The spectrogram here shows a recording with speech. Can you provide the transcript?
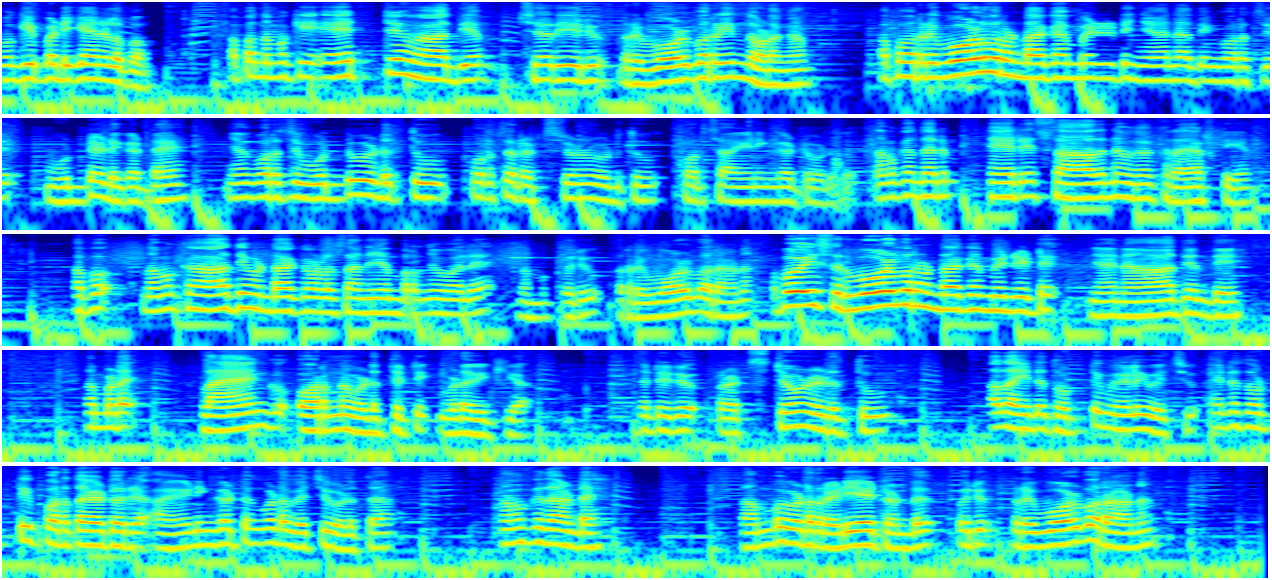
നോക്കി പഠിക്കാൻ എളുപ്പം അപ്പം നമുക്ക് ഏറ്റവും ആദ്യം ചെറിയൊരു റിവോൾവറിൽ നിന്ന് തുടങ്ങാം. അപ്പോൾ റിവോൾവർ ഉണ്ടാക്കാൻ വേണ്ടിയിട്ട് ഞാൻ ആദ്യം കുറച്ച് വുഡ് എടുക്കട്ടെ. ഞാൻ കുറച്ച് വുഡും എടുത്തു കുറച്ച് റെഡ് സ്റ്റോണും എടുത്തു കുറച്ച് അയണിങ് കട്ടും എടുത്തു. നമുക്ക് എന്തായാലും നേരെ സാധനമൊക്കെ ക്രാഫ്റ്റ് ചെയ്യാം. അപ്പോൾ നമുക്ക് ആദ്യം ഉണ്ടാക്കാനുള്ള സാധനം ഞാൻ പറഞ്ഞ പോലെ നമുക്കൊരു റിവോൾവറാണ് അപ്പോൾ ഈ റിവോൾവർ ഉണ്ടാക്കാൻ വേണ്ടിയിട്ട് ഞാൻ ആദ്യം ദേ നമ്മുടെ പ്ലാങ്ക് ഒരെണ്ണം എടുത്തിട്ട് ഇവിടെ വെക്കുക. എന്നിട്ടൊരു റെഡ് സ്റ്റോൺ എടുത്തു. അത് അതിന്റെ തൊട്ട് മേളിൽ വെച്ചു. അതിന്റെ തൊട്ടിപ്പുറത്തായിട്ടൊരു അയണിങ് കട്ടും കൂടെ വെച്ച് കൊടുത്താൽ നമുക്കിതാണ്ടേ സംഭവം ഇവിടെ റെഡി ആയിട്ടുണ്ട്. ഒരു റിവോൾവറാണ്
